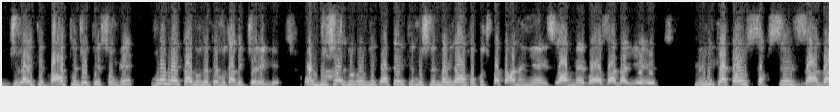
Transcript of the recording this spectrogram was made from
जुलाई के बाद के जो केस होंगे वो नए कानूनों के मुताबिक चलेंगे। और दूसरा जो लोग ये कहते हैं कि मुस्लिम महिलाओं को कुछ पता नहीं है, इस्लाम में बहुत ज़्यादा ये है। मैं ये कहता हूँ, सबसे ज़्यादा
